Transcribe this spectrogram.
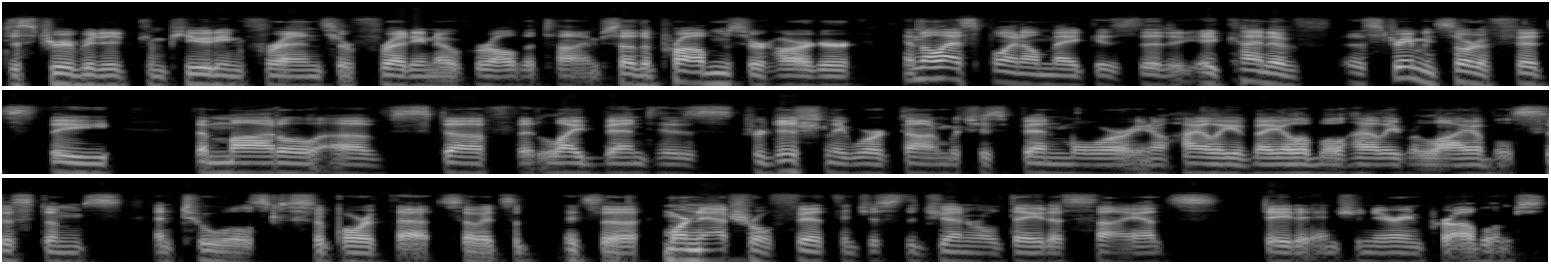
distributed computing friends are fretting over all the time. So the problems are harder. And the last point I'll make is that it, it kind of uh, streaming sort of fits the the model of stuff that Lightbend has traditionally worked on, which has been more, you know, highly available, highly reliable systems and tools to support that. So it's a it's a more natural fit than just the general data science, data engineering problems.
